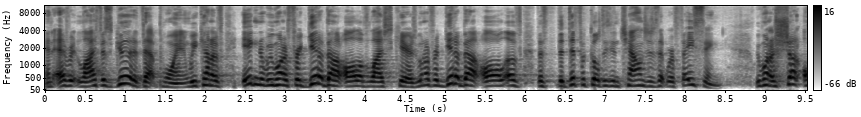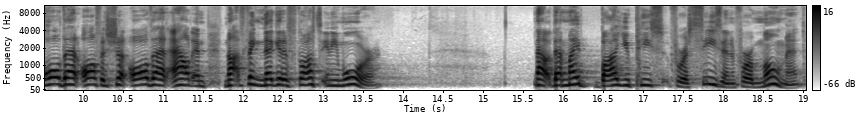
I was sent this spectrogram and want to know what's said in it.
And every life is good at that point. We kind of ignore, we want to forget about all of life's cares. We want to forget about all of the, the difficulties and challenges that we're facing. We want to shut all that off and shut all that out and not think negative thoughts anymore. Now, that might buy you peace for a season, for a moment,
